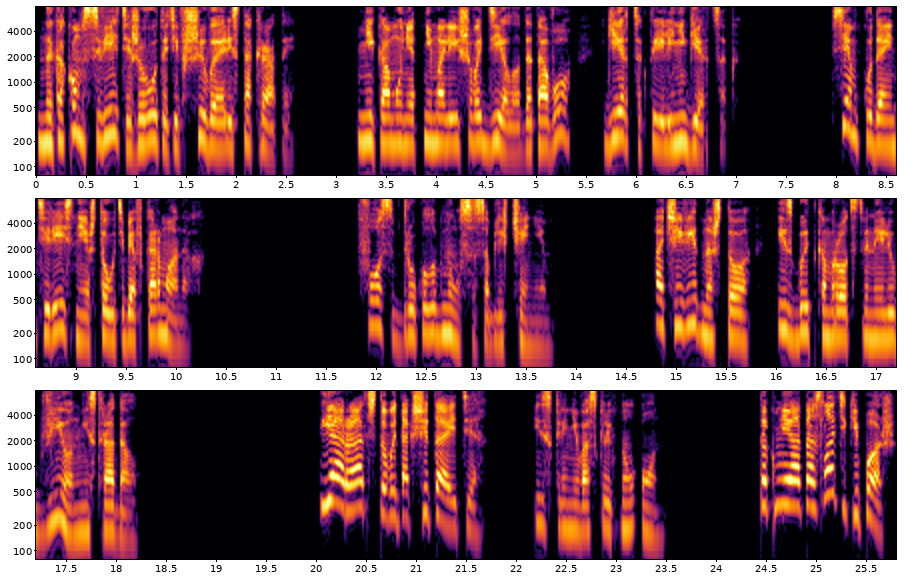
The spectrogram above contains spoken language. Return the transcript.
«На каком свете живут эти вшивые аристократы? Никому нет ни малейшего дела до того, герцог ты или не герцог. Всем куда интереснее, что у тебя в карманах». Фос вдруг улыбнулся с облегчением. Очевидно, что избытком родственной любви он не страдал. «Я рад, что вы так считаете», — искренне воскликнул он. «Так мне отослать экипаж?»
